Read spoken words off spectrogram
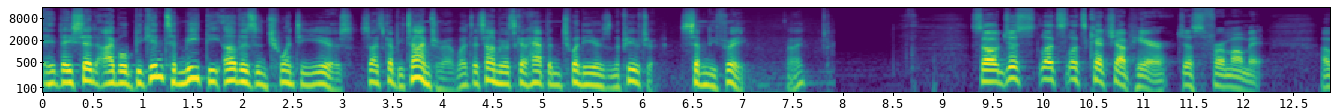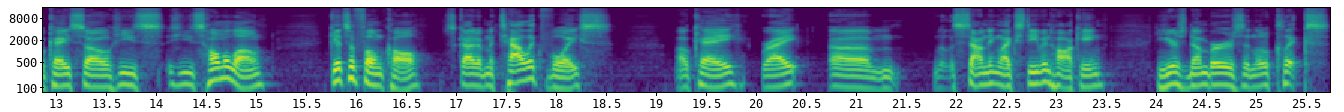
they said I will begin to meet the others in twenty years. So it's got to be time travel. They're telling me what's going to happen twenty years in the future. Seventy-three, right? So just let's let's catch up here just for a moment. Okay, so he's he's home alone, gets a phone call. It's got a metallic voice. Okay, right? Um, sounding like Stephen Hawking. He hears numbers and little clicks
